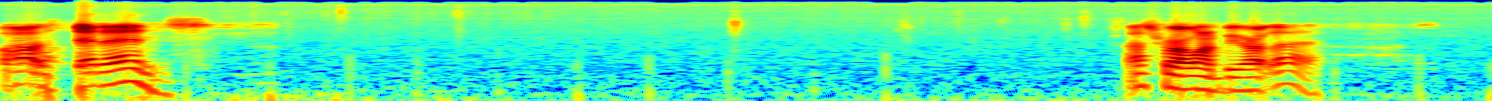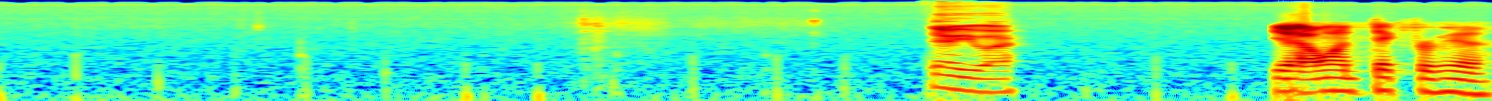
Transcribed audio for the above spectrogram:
Oh, it's dead ends. That's where I want to be right there. There you are. Yeah, I want to dig through here.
